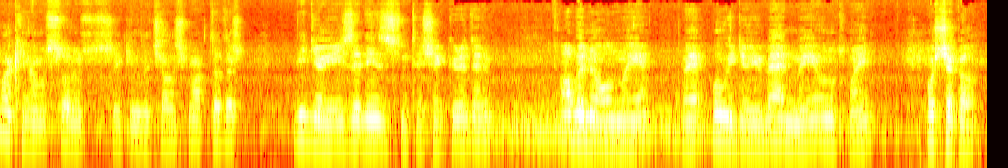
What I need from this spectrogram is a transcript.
Makinamız sorunsuz şekilde çalışmaktadır. Videoyu izlediğiniz için teşekkür ederim. Abone olmayı ve bu videoyu beğenmeyi unutmayın. Hoşçakalın.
